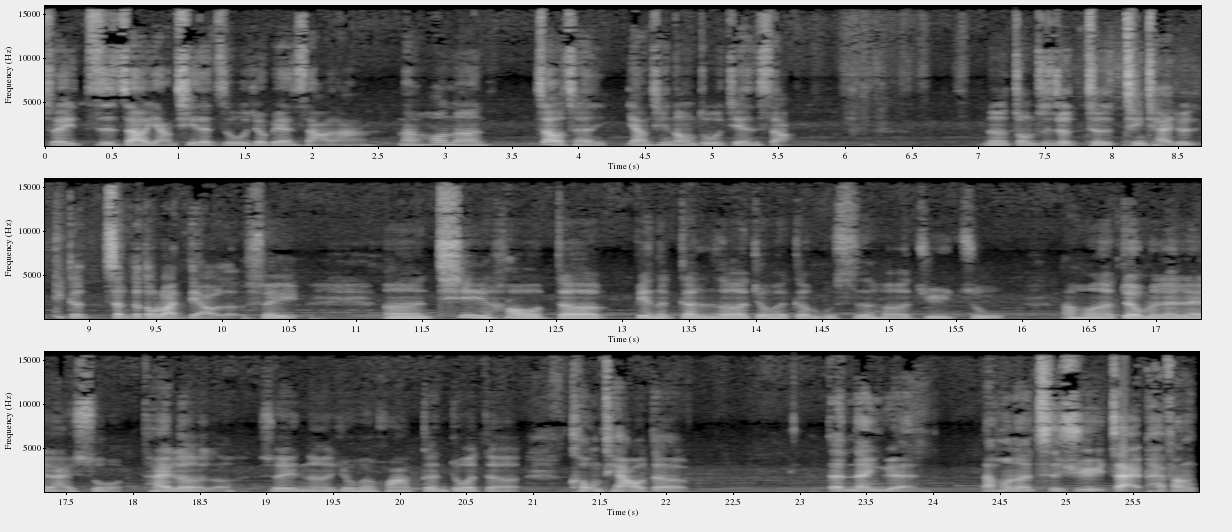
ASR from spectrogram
所以制造氧气的植物就变少啦。然后呢，造成氧气浓度减少。那总之就就听起来就一个整个都乱掉了。所以，嗯，气候的变得更热，就会更不适合居住。然后呢，对我们人类来说太热了，所以呢就会花更多的空调的的能源，然后呢，持续在排放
